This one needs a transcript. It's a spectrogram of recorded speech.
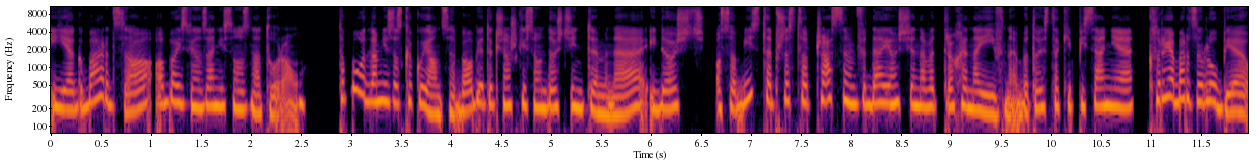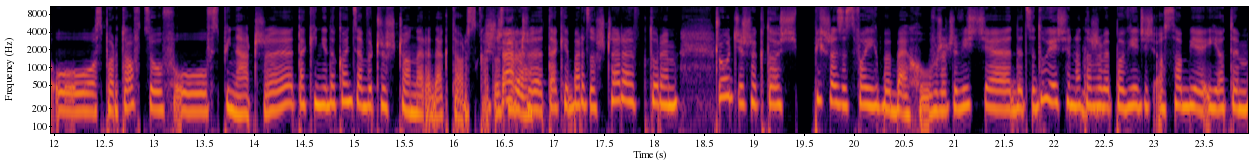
i jak bardzo obaj związani są z naturą. To było dla mnie zaskakujące, bo obie te książki są dość intymne i dość osobiste, przez to czasem wydają się nawet trochę naiwne, bo to jest takie pisanie, które ja bardzo lubię u sportowców, u wspinaczy, takie nie do końca wyczyszczone redaktorsko. Szczere. To znaczy takie bardzo szczere, w którym czuć, że ktoś pisze ze swoich bebechów, rzeczywiście decyduje się na to, żeby powiedzieć o sobie i o tym,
